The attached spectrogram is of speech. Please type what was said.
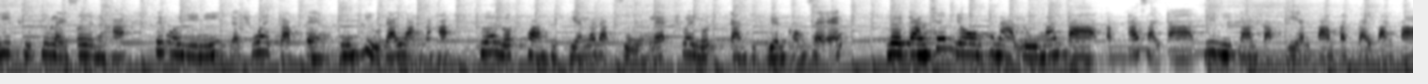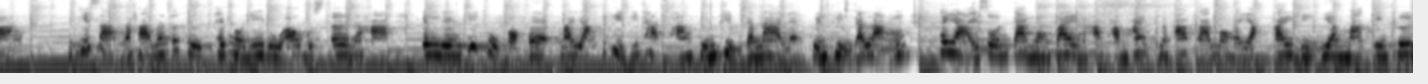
ยี Pupillizer นะคะ เทคโนโลยีนี้จะช่วยปรับแต่งพื้นผิวด้านหลังนะคะ เพื่อลดความผิดเพี้ยนระดับสูง และช่วยลดการผิดเบียนของแสง โดยการเชื่อมโยงขนาดรูม่านตากับค่าสายตาที่มีการปรับเปลี่ยนตามปัจจัยต่างๆ ที่ 3 นะคะ นั่นก็คือเทคโนโลยี Dual Booster นะคะ เป็นเลนส์ที่ถูกออกแบบมาอย่างพิถีพิถันทั้งพื้นผิวด้านหน้า และพื้นผิวด้านหลัง ขยายโซนการมองใกล้นะคะทำให้คุณภาพการมองระยะใกล้ดีเยี่ยมมากยิ่งขึ้น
